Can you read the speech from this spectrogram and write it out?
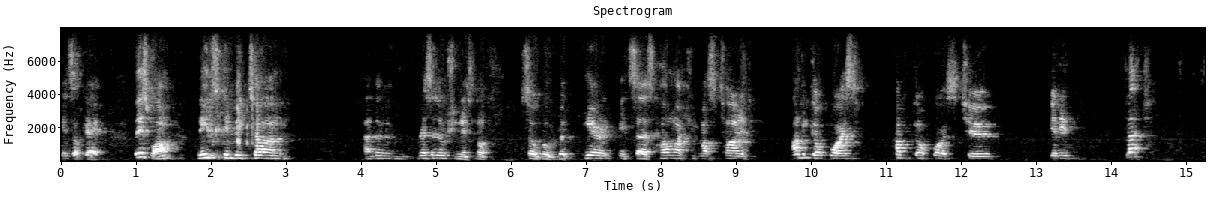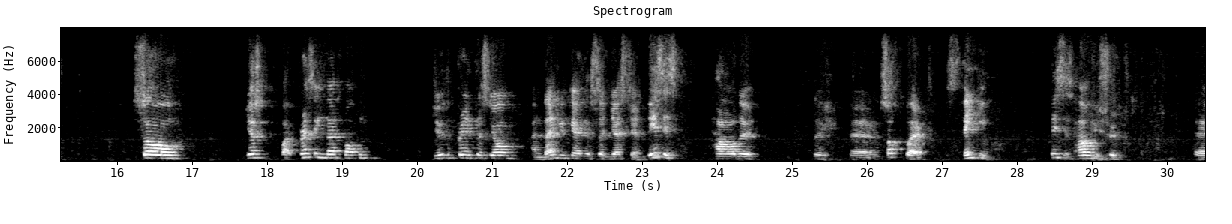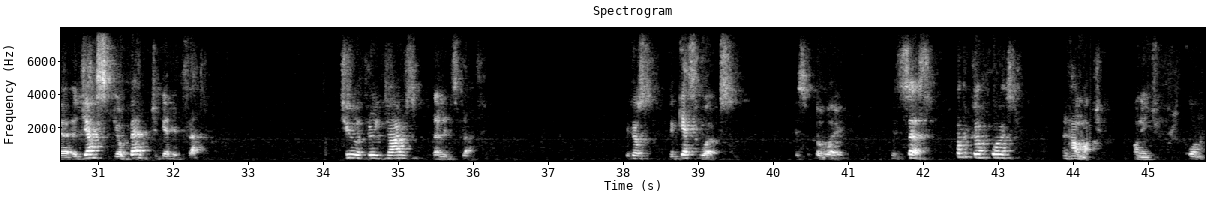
It's okay. This one needs to be turned, and the resolution is not so good, but here it says how much you must turn it anti-clockwise, counterclockwise to get it flat. So just by pressing that button, do the printer's job, and then you get a suggestion. This is how the, the uh, software is thinking. This is how you should uh, adjust your bed to get it flat. Two or three times, then it's flat. Because the guesswork is away. It says counterclockwise and how much on each corner.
